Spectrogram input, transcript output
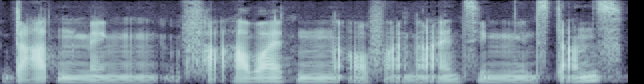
Datenmengen verarbeiten auf einer einzigen Instanz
